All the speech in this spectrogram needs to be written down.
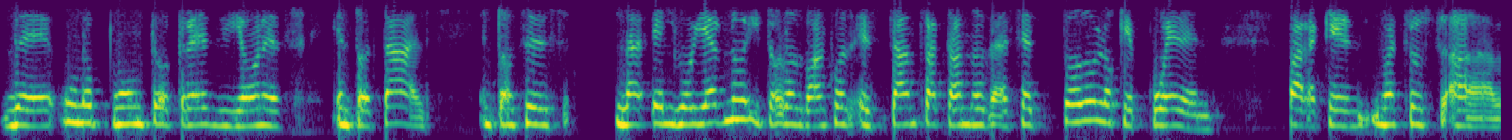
de 1.3 billones en total. Entonces, el gobierno y todos los bancos están tratando de hacer todo lo que pueden para que nuestros ah,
